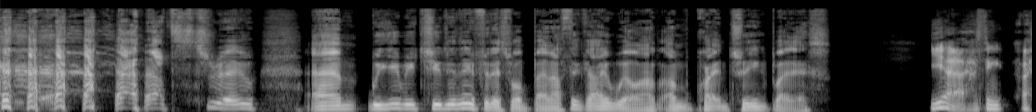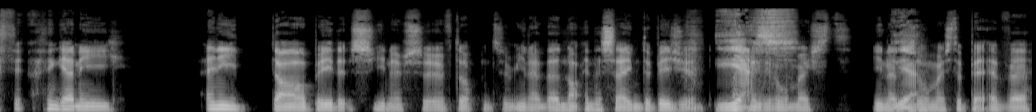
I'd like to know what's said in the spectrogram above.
they? That's true. Um, will you be tuning in for this one, Ben? I think I will. I'm, I'm quite intrigued by this. Yeah, I think, I think, I think any, any derby that's, you know, served up into, you know, they're not in the same division. Yes. almost, you know, there's almost a bit of a,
